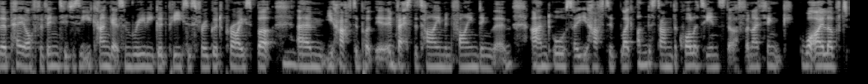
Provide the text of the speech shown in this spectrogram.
the payoff for vintage is that you can get some really good pieces for a good price, but um, you have to put invest the time in finding them, and also you have to like understand the quality and stuff. And I think what I loved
